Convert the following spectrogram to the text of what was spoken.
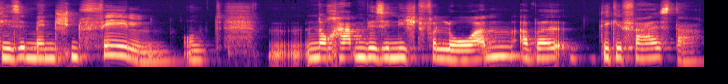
diese Menschen fehlen und noch haben wir sie nicht verloren, aber die Gefahr ist da.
